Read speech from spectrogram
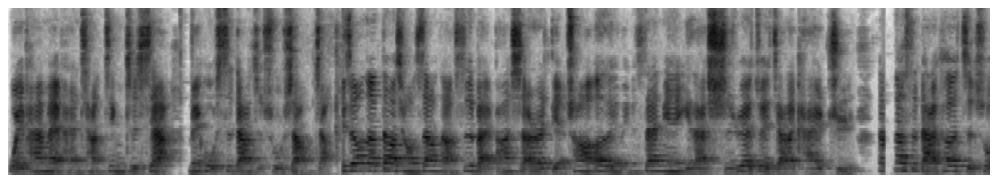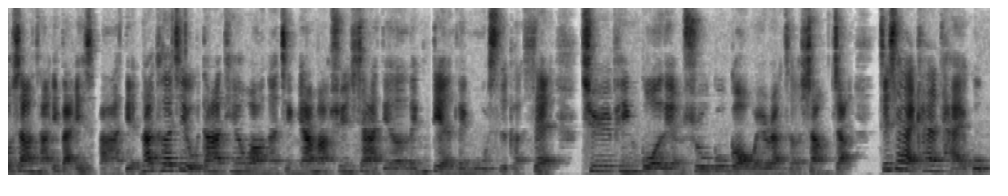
尾盘买盘抢进之下，美股四大指数上涨，其中呢，道琼上涨四百八十二点，创二零零三年以来十月最佳的开局。纳斯达克指数上涨一百一十八点，那科技五大天王呢，仅亚马逊下跌了零点零五四 percent，其余苹果、脸书、Google、微软则上涨。接下来看台股，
